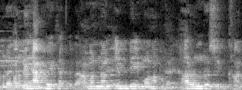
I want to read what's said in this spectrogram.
আমরা জানি। নাম? হয়ে থাকতে পারি আমার নাম এম ডি মহা হারুন রশিদ খান।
